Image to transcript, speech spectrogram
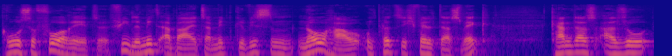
große Vorräte, viele Mitarbeiter mit gewissem Know-how und plötzlich fällt das weg, kann das also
